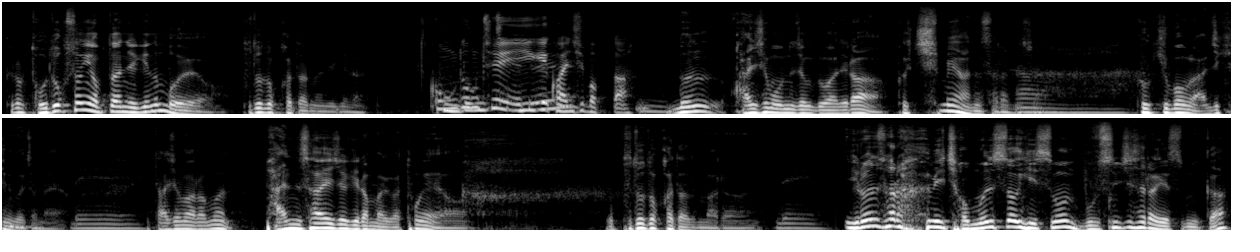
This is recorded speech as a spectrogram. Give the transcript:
그럼 도덕성이 없다는 얘기는 뭐예요? 부도덕하다는 얘기는. 공동체 이익에 관심 없다. 넌 관심 없는 정도가 아니라 그걸 침해하는 사람이죠. 아. 그 규범을 안 지키는 거잖아요. 네. 다시 말하면 반사회적이란 말과 통해요. 부도덕하다는 말은 네. 이런 사람이 전문성이 있으면 무슨 짓을 하겠습니까?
